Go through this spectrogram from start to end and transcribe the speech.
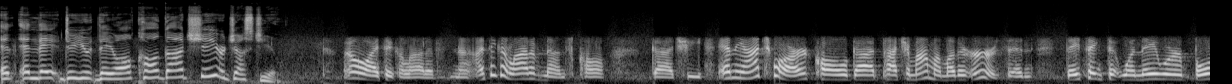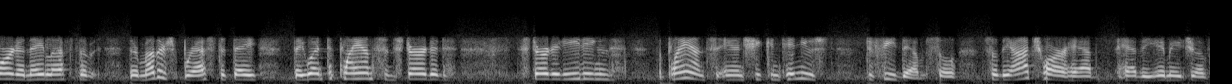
And, and they do you? They all call God she or just you? Oh, I think a lot of I think a lot of nuns call God she, and the Achuar call God Pachamama, Mother Earth, and they think that when they were born and they left the, their mother's breast, that they they went to plants and started started eating the plants, and she continues to feed them. So so the Achuar have have the image of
